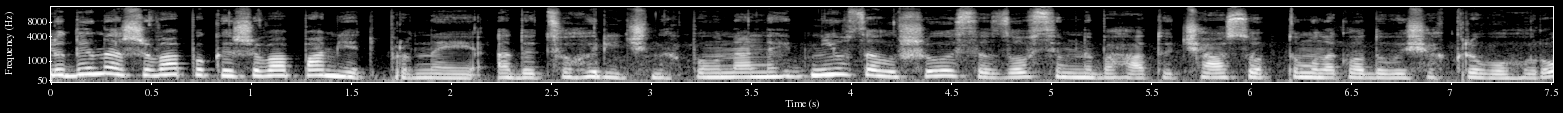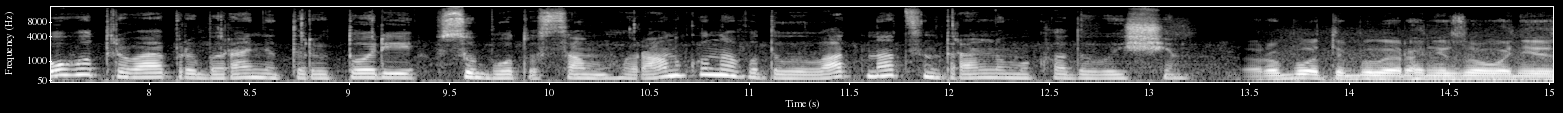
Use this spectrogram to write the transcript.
Людина жива, поки жива пам'ять про неї, а до цьогорічних поминальних днів залишилося зовсім небагато часу. Тому на кладовищах Кривого Рогу триває прибирання території. В суботу з самого ранку наводили лад на центральному кладовищі. Роботи були організовані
